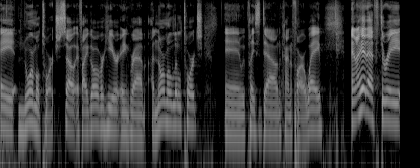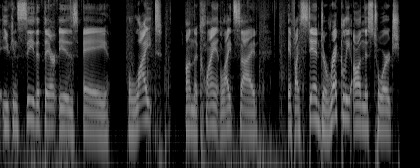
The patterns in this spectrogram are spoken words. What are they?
a normal torch. So if I go over here and grab a normal little torch and we place it down kind of far away and I hit F3, you can see that there is a light on the client light side if I stand directly on this torch,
